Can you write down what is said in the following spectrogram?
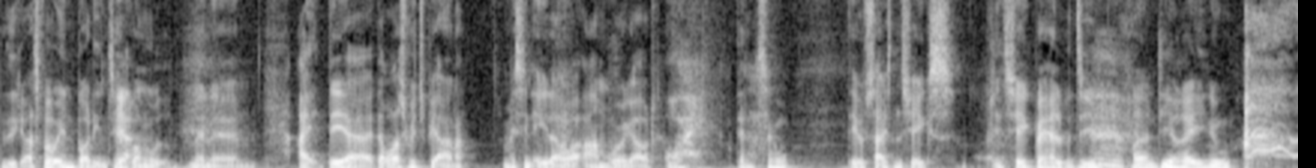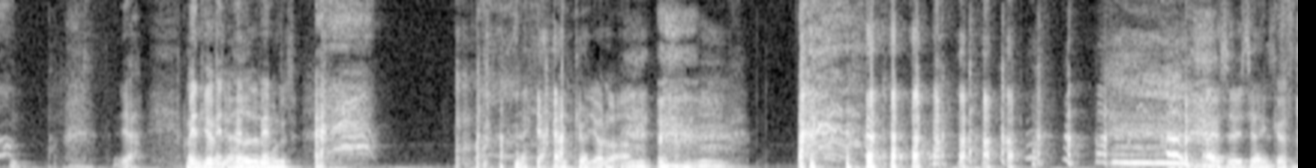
det kan også få en bodyen til Ja. at bonge ud. Men øh, ej, det er, der var også Rich Piana med sin 8-hour arm workout. Øj, den er så god. Det er jo 16 shakes. En shake per halve time. Og en diarré i en uge. Ja. Men, kæft, men, jeg havde det men, dårligt. jeg har ikke kørt Jo, du har. Ej, seriøst, jeg har ikke kørt den.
